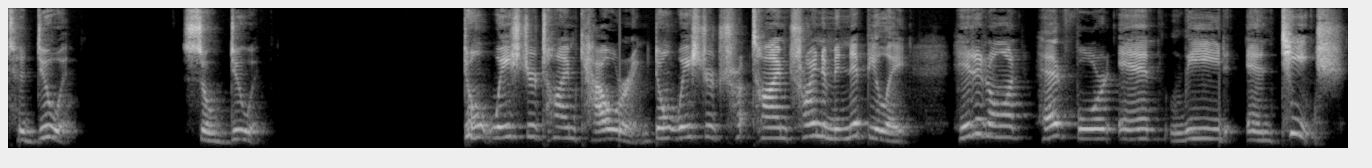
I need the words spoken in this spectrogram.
to do it. So do it. Don't waste your time cowering. Don't waste your tr- time trying to manipulate. Hit it on, head forward, and lead and teach.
